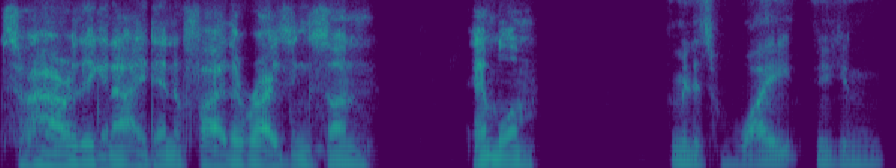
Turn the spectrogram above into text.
So how are they going to identify the rising sun emblem? I mean, it's white. You can,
